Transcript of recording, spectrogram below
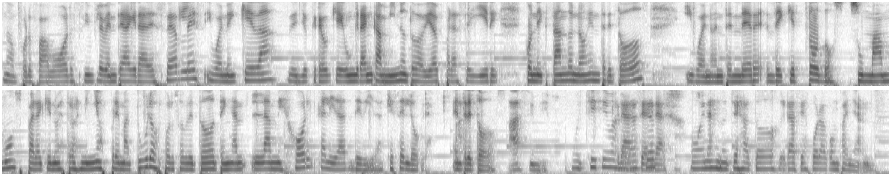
No, por favor, simplemente agradecerles y bueno, y queda yo creo que un gran camino todavía para seguir conectándonos entre todos y bueno, entender de que todos sumamos para que nuestros niños prematuros por sobre todo tengan la mejor calidad de vida que se logra entre todos. Así mismo. Muchísimas gracias. gracias. Buenas noches a todos. Gracias por acompañarnos.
